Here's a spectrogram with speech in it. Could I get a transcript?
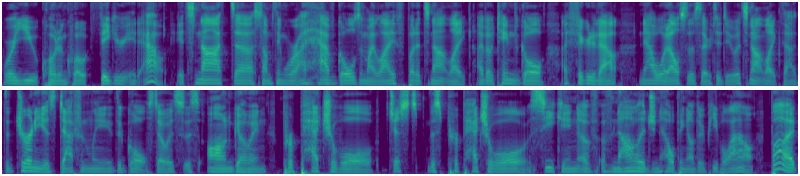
where you quote unquote figure it out. It's not uh, something where I have goals in my life, but it's not like I've obtained the goal, I figured it out. Now, what else is there to do? It's not like that. The journey is definitely the goal. So it's this ongoing, perpetual, just this perpetual seeking of, of knowledge and helping other people out. But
